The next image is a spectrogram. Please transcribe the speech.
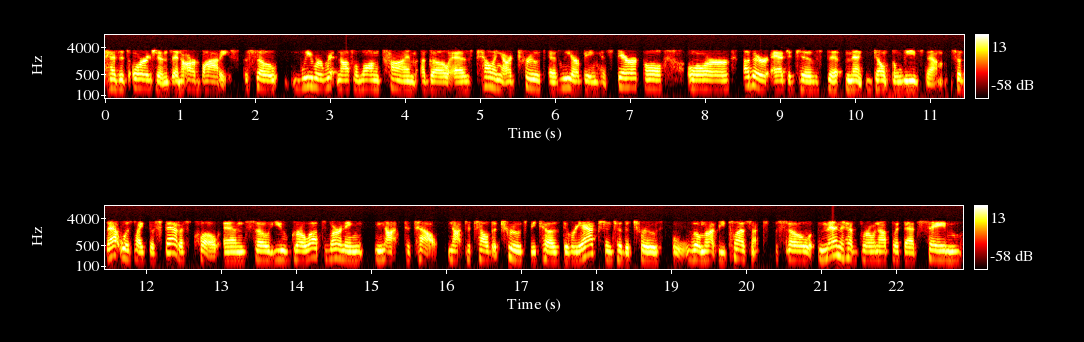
has its origins in our bodies. So we were written off a long time ago as telling our truth as we are being hysterical or other adjectives that meant don't believe them. So that was like the status quo. And so you grow up learning not to tell, not to tell the truth because the reaction to the truth will not be pleasant. So men have grown up with that same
